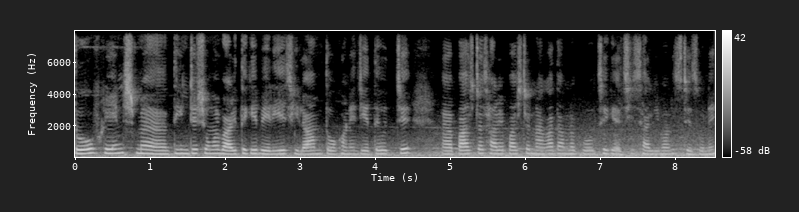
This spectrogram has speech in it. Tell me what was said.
তো ফ্রেন্ডস তিনটের সময় বাড়ি থেকে বেরিয়েছিলাম, তো ওখানে যেতে হচ্ছে। পাঁচটা, সাড়ে পাঁচটা নাগাদ আমরা পৌঁছে গেছি শালিমার স্টেশনে।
